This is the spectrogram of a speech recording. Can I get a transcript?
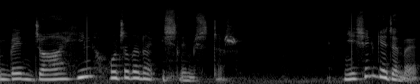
ve cahil hocalara işlemiştir. Yeşil Gece'de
